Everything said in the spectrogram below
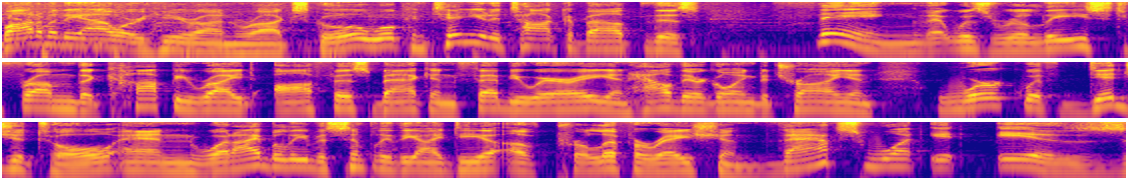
Bottom of the hour here on Rock School. We'll continue to talk about this thing that was released from the Copyright Office back in February and how they're going to try and work with digital and what I believe is simply the idea of proliferation. That's what it is.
